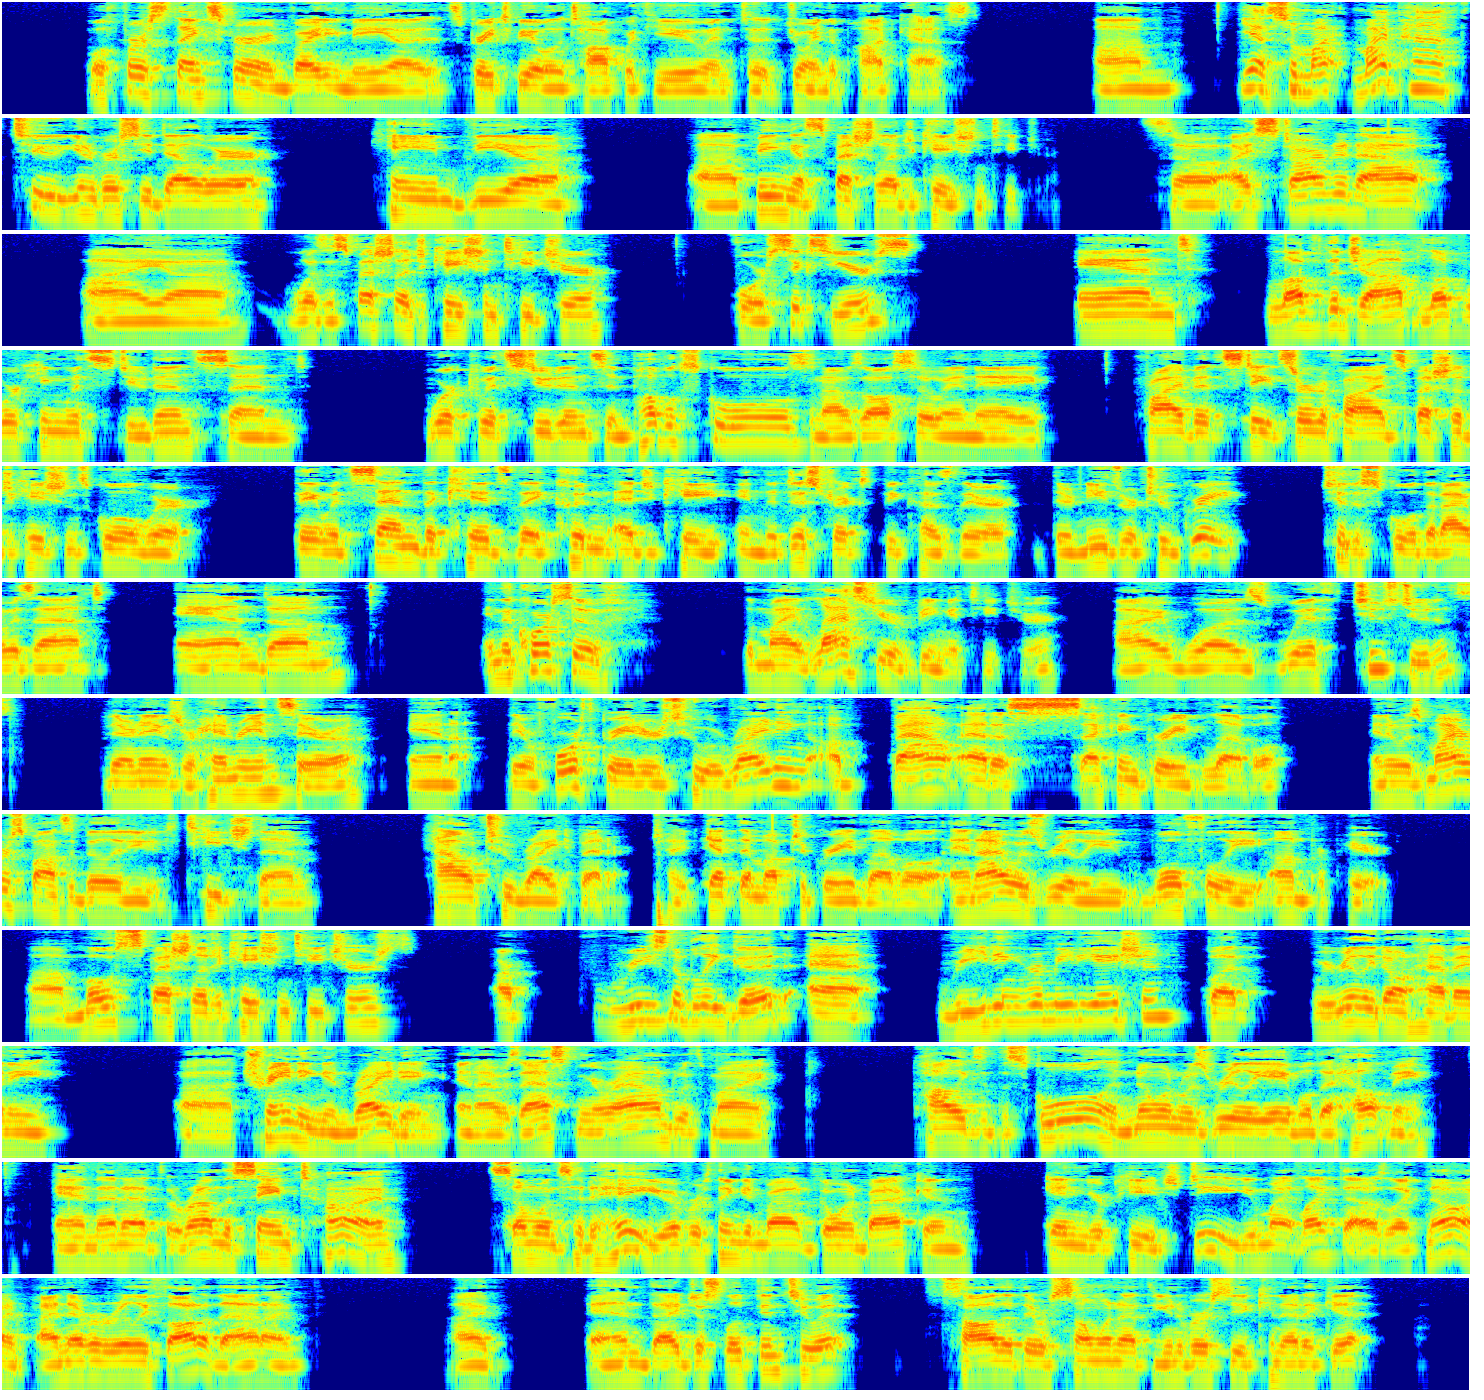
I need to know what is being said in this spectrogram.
Well, first, thanks for inviting me. Uh, it's great to be able to talk with you and to join the podcast. Um, yeah, so my, my path to University of Delaware came via uh, being a special education teacher. So I started out, I uh, was a special education teacher for six years and loved the job, loved working with students and worked with students in public schools. And I was also in a private state certified special education school where they would send the kids they couldn't educate in the districts because their their needs were too great to the school that I was at. And um, in the course of the, my last year of being a teacher, I was with two students. Their names were Henry and Sarah, and they were fourth graders who were writing about at a second grade level. And it was my responsibility to teach them how to write better, to get them up to grade level. And I was really woefully unprepared. Uh, most special education teachers are reasonably good at reading remediation, but we really don't have any uh, training in writing. And I was asking around with my colleagues at the school, and no one was really able to help me. And then at around the same time, someone said, Hey, you ever thinking about going back and getting your PhD? You might like that. I was like, No, I, I never really thought of that. I, I, and I just looked into it, saw that there was someone at the University of Connecticut.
